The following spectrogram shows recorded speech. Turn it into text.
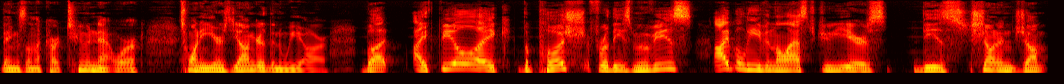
things on the Cartoon Network 20 years younger than we are. But I feel like the push for these movies, I believe in the last few years, these Shonen Jump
